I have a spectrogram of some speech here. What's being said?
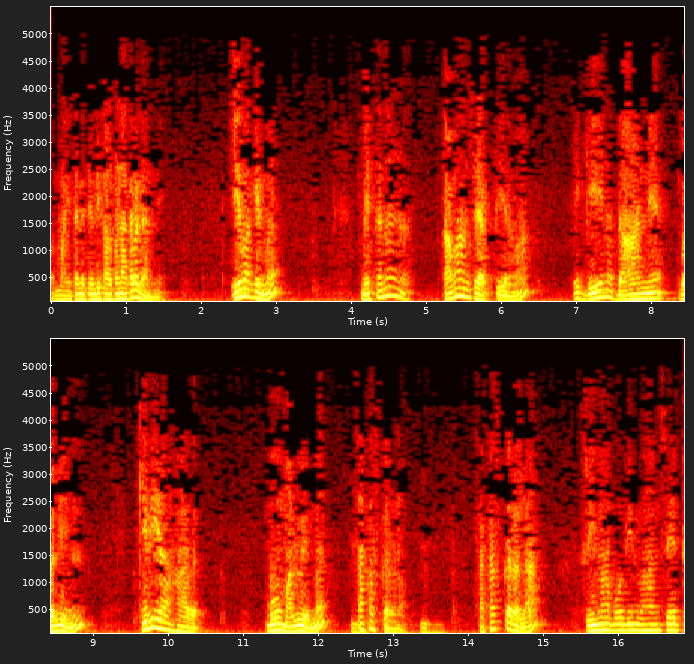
මම හිතන්නේ එතෙන්දී කල්පනා කරගන්නේ. ඒ වගේම මෙතන තව අංශයක් තියෙනවා ඒ ගේන ධාන්‍ය වලින් කිරි ආහාර බොහෝ මළුවේම සකස් කරනවා. සකස් කරලා ශ්‍රී මහා බෝධීන් වහන්සේට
